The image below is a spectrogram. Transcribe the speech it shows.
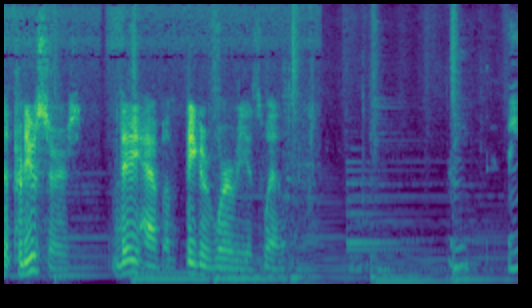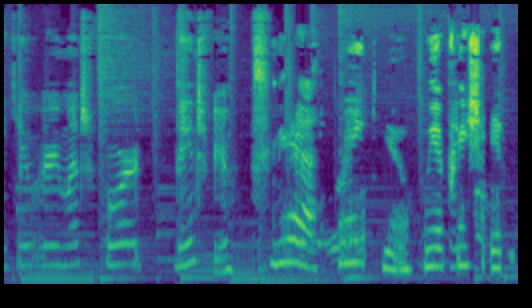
The producers, they have a bigger worry as well. Thank you very much for the interview. Yeah, thank you. We appreciate it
